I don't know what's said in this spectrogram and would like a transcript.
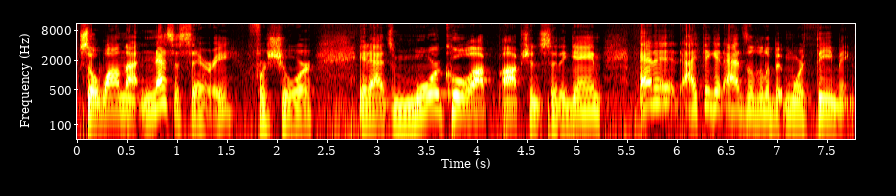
So while not necessary for sure, it adds more cool op options to the game, and it, I think it adds a little bit more theming.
